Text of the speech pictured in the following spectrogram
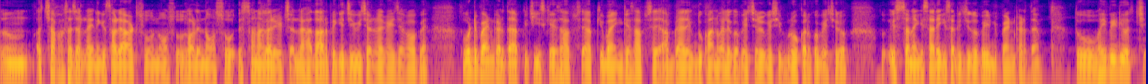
अच्छा खासा चल रहा है, यानी कि साढ़े आठ सौ, नौ सौ, साढ़े नौ सौ, इस तरह का रेट चल रहा है। हज़ार रुपये के जी भी चल रहा है कई जगहों पे। तो वो डिपेंड करता है आपकी चीज़ के हिसाब से, आपकी बाइंग के हिसाब से। आप डायरेक्ट दुकान वाले को बेच रहे हो, किसी ब्रोकर को बेच रहे हो तो इस तरह की सारी की सारी चीज़ों पर डिपेंड करता है। तो वही वीडियो अच्छी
